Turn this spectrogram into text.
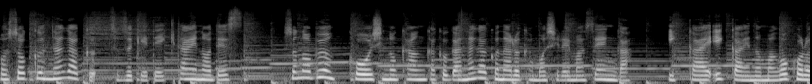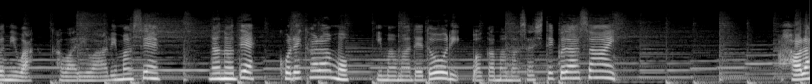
細く長く続けていきたいのです。その分、講師の感覚が長くなるかもしれませんが、一回一回のまごころには変わりはありません。なのでこれからも今まで通りわがままさせてください。好了，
